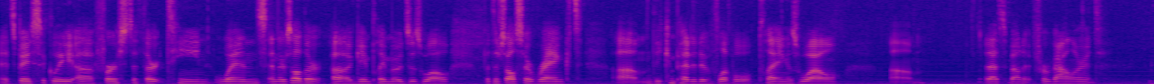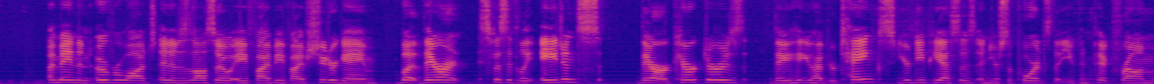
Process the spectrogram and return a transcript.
It's basically uh, first to 13 wins, and there's other uh, gameplay modes as well, but there's also ranked, um, the competitive level playing as well. Um, that's about it for Valorant. I main in Overwatch, and it is also a 5v5 shooter game, but there aren't specifically agents. There are characters. They you have your tanks, your DPSs, and your supports that you can pick from,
